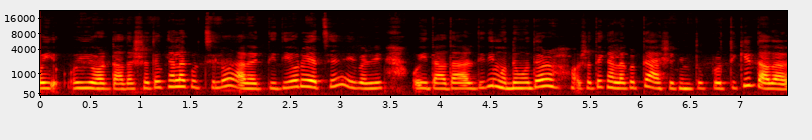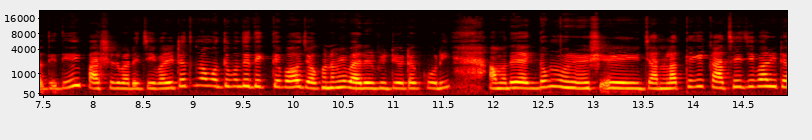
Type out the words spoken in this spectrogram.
ওই ওই ওর দাদার সাথেও খেলা করছিল। আর এক দিদিও রয়েছে, এই বাড়ির ওই দাদা আর দিদি মধ্যে মধ্যে ওর সাথে খেলা করতে আসে। কিন্তু প্রতীকের দাদা আর দিদি ওই পাশের বাড়ি যে বাড়িটা তোমরা মধ্যে মধ্যে দেখতে পাও, যখন আমি বাইরের ভিডিওটা করি, আমাদের একদম জানলার থেকে কাছে যে বাড়িটা,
